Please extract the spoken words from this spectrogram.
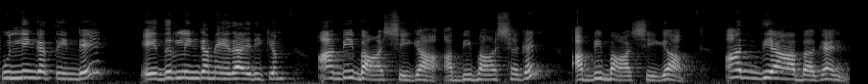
പുല്ലിംഗത്തിന്റെ എതിർലിംഗം ഏതായിരിക്കും? അഭിഭാഷിക അഭിഭാഷകൻ അഭിഭാഷിക അധ്യാപകൻ.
